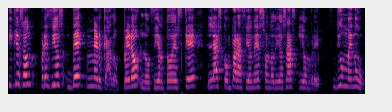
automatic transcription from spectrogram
y que son precios de mercado. Pero lo cierto es que las comparaciones son odiosas y hombre, de un menú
